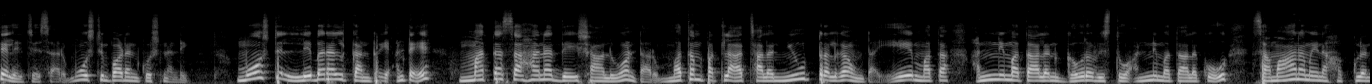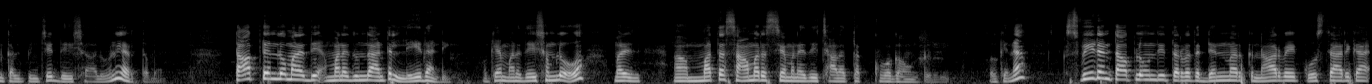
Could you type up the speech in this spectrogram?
తెలియజేశారు. మోస్ట్ ఇంపార్టెంట్ క్వశ్చన్ అండి. మోస్ట్ లిబరల్ కంట్రీ అంటే మత సహన దేశాలు అంటారు. మతం పట్ల చాలా న్యూట్రల్గా ఉంటాయి. ఏ మత అన్ని మతాలను గౌరవిస్తూ అన్ని మతాలకు సమానమైన హక్కులను కల్పించే దేశాలు అని అర్థము. టాప్ టెన్లో మన దే మనది ఉందా అంటే లేదండి. ఓకే? మన దేశంలో మరి మత సామరస్యం అనేది చాలా తక్కువగా ఉంటుంది. ఓకేనా? స్వీడన్ టాప్లో ఉంది తర్వాత Denmark Norway Costa Rica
